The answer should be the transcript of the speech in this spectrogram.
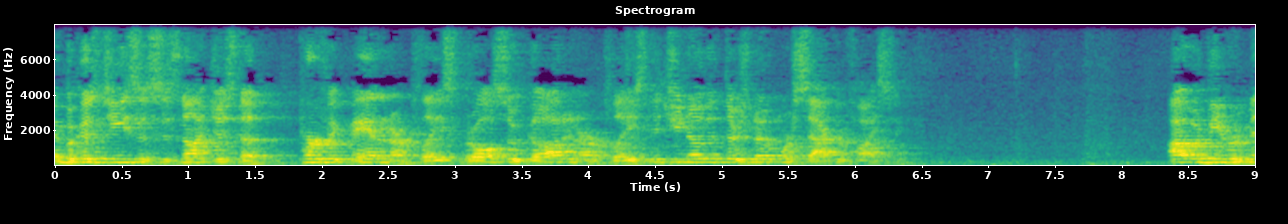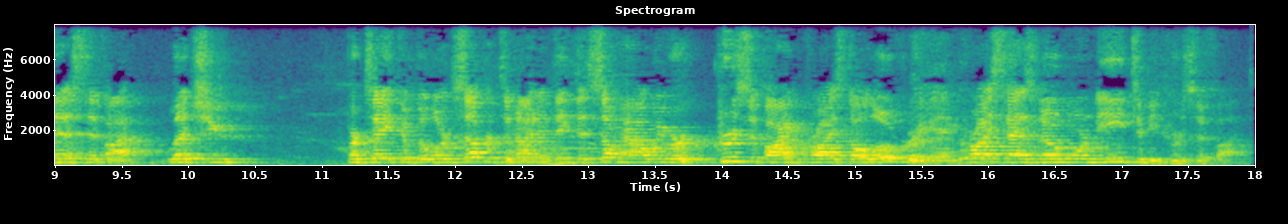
And because Jesus is not just a perfect man in our place, but also God in our place, did you know that there's no more sacrificing? I would be remiss if I let you partake of the Lord's Supper tonight and think that somehow we were crucifying Christ all over again. Christ has no more need to be crucified.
